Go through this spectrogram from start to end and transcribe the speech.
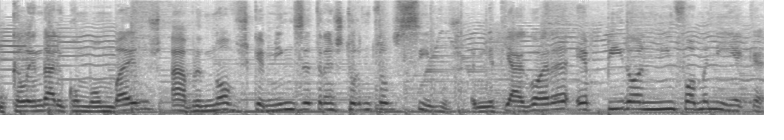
O calendário com bombeiros abre novos caminhos a transtornos obsessivos. A minha tia agora é pironinfomaníaca.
